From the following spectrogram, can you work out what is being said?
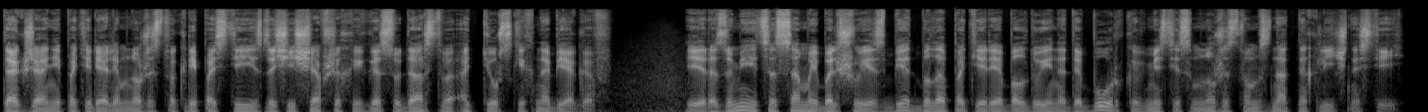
Также они потеряли множество крепостей, защищавших их государство от тюркских набегов. И, разумеется, самой большой из бед была потеря Балдуина де Бург вместе с множеством знатных личностей.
